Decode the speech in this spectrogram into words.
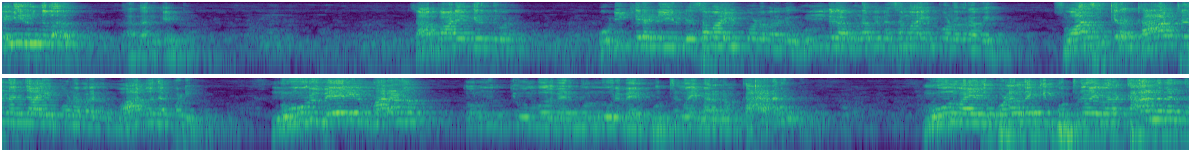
எங்கிருந்து வரும்? அதான் கேட்டோம் சாப்பாடு எங்கிருந்து வரும்? குடிக்கிற நீர் விஷமாகி போன பிறகு உண்கிற உணவு விஷமாகி போன பிறகு சுவாசிக்கிற காற்று நஞ்சாகி போன பிறகு வாழ்வதப்படி நூறு பேரில் மரணம் தொண்ணூத்தி ஒன்பது பேர் தொண்ணூறு பேர் புற்றுநோய் மரணம். காரணம் என்ன? மூணு வயது குழந்தைக்கு புற்றுநோய் வர காரணம் என்ன?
